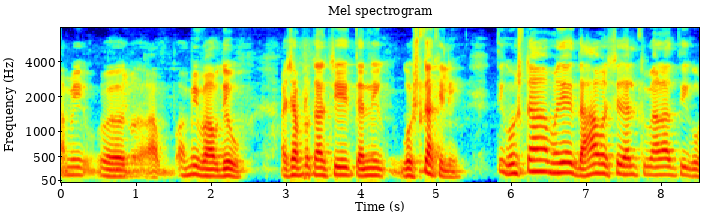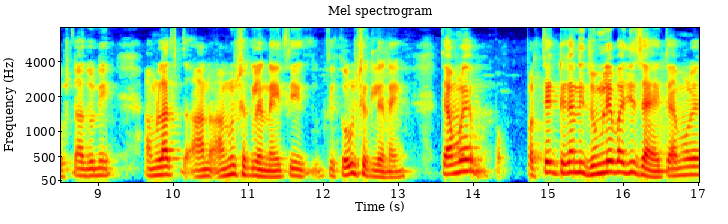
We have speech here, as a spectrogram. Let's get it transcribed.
आम्ही आम्ही भाव देऊ. अशा प्रकारची त्यांनी घोषणा केली. ती घोषणा म्हणजे दहा वर्ष झाली तुम्हाला ती घोषणा अजूनही अंमलात आण आणू शकले नाही. ती ते करू शकले नाही. त्यामुळे प्रत्येक ठिकाणी जुमलेबाजीच आहे. त्यामुळे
